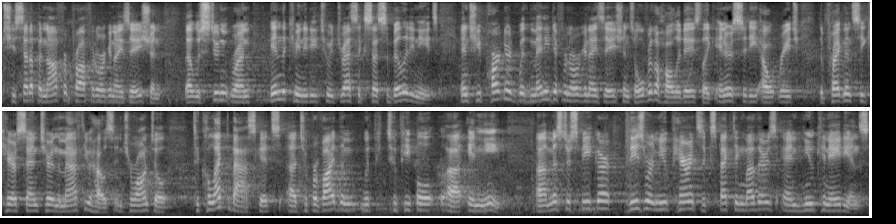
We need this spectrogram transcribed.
she set up a not-for-profit organization that was student-run in the community to address accessibility needs. And she partnered with many different organizations over the holidays, like Inner City Outreach, the Pregnancy Care Centre, and the Matthew House in Toronto, to collect baskets uh, to provide them with, to people uh, in need. Uh, Mr. Speaker, these were new parents expecting mothers and new Canadians.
